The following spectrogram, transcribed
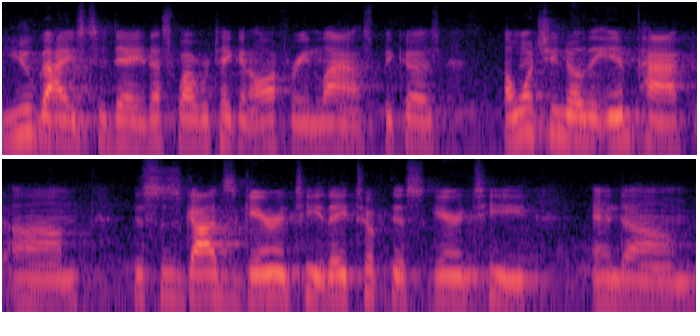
you guys today. That's why we're taking offering last because I want you to know the impact. Um, this is God's guarantee. They took this guarantee, and um,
